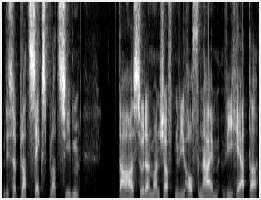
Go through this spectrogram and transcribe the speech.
Und dieser Platz 6, Platz 7, da hast du dann Mannschaften wie Hoffenheim, wie Hertha,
